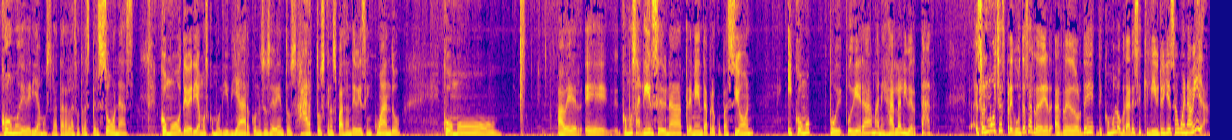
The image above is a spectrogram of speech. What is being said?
¿Cómo deberíamos tratar a las otras personas? ¿Cómo deberíamos como lidiar con esos eventos hartos que nos pasan de vez en cuando? ¿Cómo a ver, eh, cómo salirse de una tremenda preocupación y cómo pu- pudiera manejar la libertad. Son muchas preguntas alrededor, de, de cómo lograr ese equilibrio y esa buena vida.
